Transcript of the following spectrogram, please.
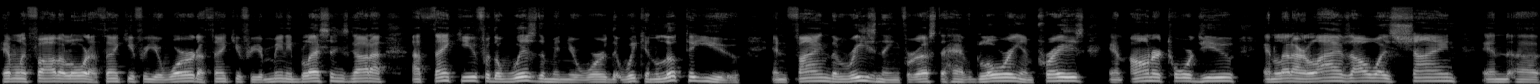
Heavenly Father, Lord, I thank you for your word. I thank you for your many blessings. God, I, I thank you for the wisdom in your word that we can look to you and find the reasoning for us to have glory and praise and honor towards you and let our lives always shine and uh,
